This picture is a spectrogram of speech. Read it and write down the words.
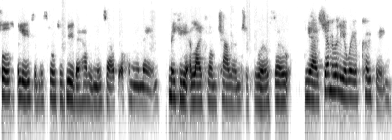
false beliefs and distorted view they have in themselves often remain, making it a lifelong challenge, if you will. So, yeah, it's generally a way of coping.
